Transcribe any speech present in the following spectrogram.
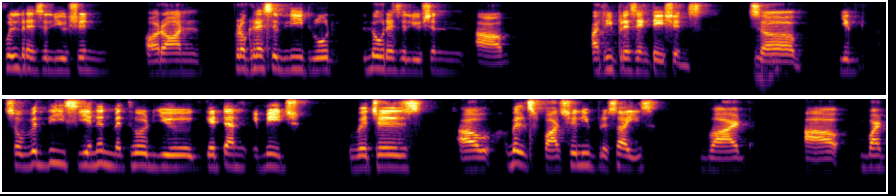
full resolution or on progressively low, low resolution um, uh, representations. So mm-hmm. you so with the CNN method, you get an image which is well, it's partially precise, but uh, but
